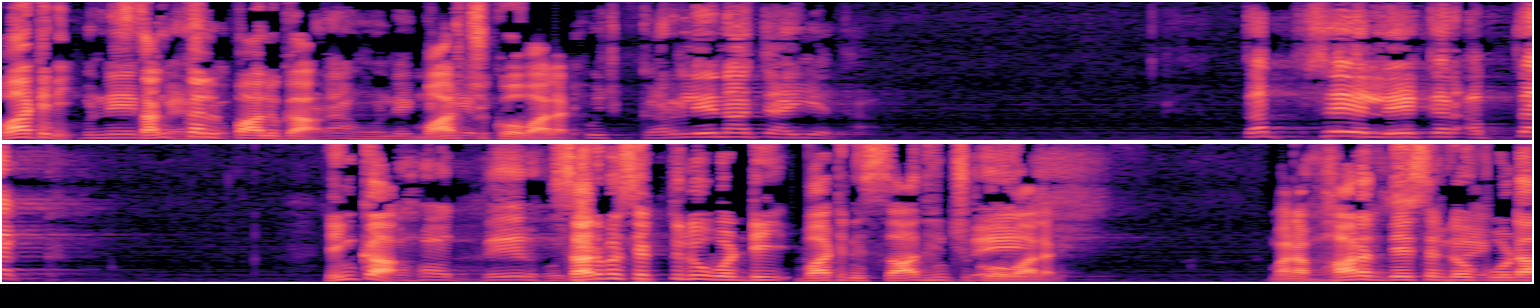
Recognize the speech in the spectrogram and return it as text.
వాటిని సంకల్పాలుగా మార్చుకోవాలని. ఇంకా సర్వశక్తులు వడ్డీ వాటిని సాధించుకోవాలని. మన భారతదేశంలో కూడా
